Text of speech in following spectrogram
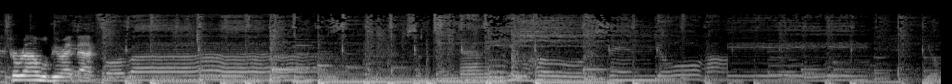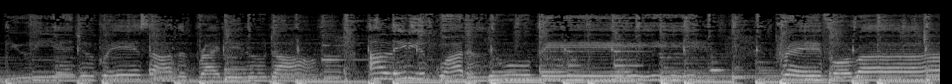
Stick around. We'll be right back. Guadalupe, pray for us.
